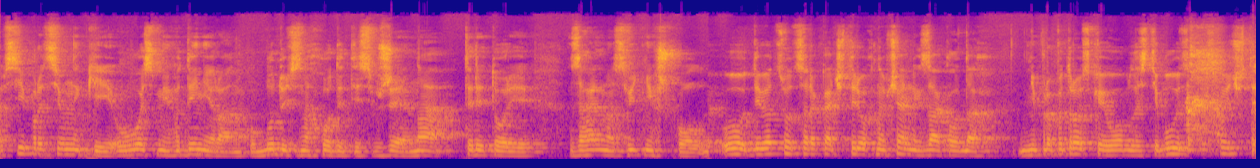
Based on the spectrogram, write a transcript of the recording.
Всі працівники о 8 годині ранку будуть знаходитись вже на території загальноосвітніх школ. У 944 навчальних закладах Дніпропетровської області будуть забезпечити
